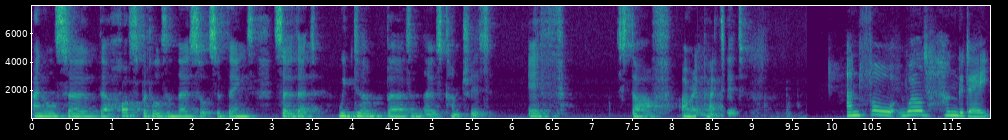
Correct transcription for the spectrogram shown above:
and also the hospitals and those sorts of things, so that we don't burden those countries if staff are impacted. And for World Hunger Day,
